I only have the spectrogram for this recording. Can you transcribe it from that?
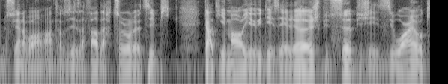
me souviens d'avoir entendu des affaires d'Arthur, là, tu sais, puis quand il est mort, il y a eu des éloges, puis tout ça, puis j'ai dit, ouais, OK,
